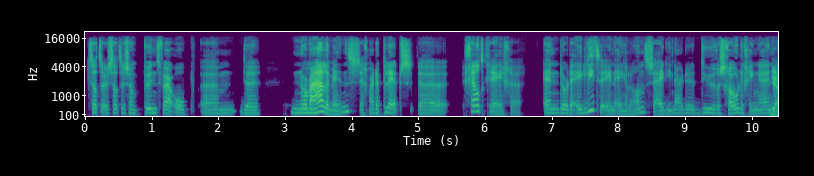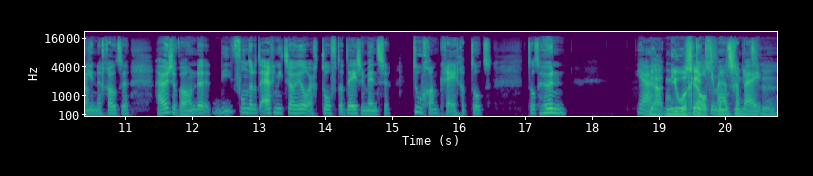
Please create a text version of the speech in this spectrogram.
zat er, zat er zo'n punt waarop ehm, de normale mens, zeg maar de plebs, eh, geld kregen. En door de elite in Engeland, zij die naar de dure scholen gingen en Ja. die in de grote huizen woonden, die vonden het eigenlijk niet zo heel erg tof dat deze mensen toegang kregen tot, tot hun ja, ja, nieuwe geld vonden ze niet, maatschappij. eh,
